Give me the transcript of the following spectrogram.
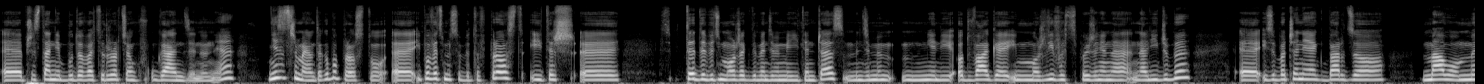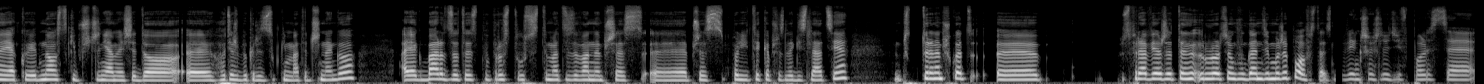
e, przestanie budować rurociąg w Ugandzie, no nie? Nie zatrzymają tego po prostu. E, I powiedzmy sobie to wprost i też e, wtedy być może, gdy będziemy mieli ten czas, będziemy mieli odwagę i możliwość spojrzenia na, na liczby e, i zobaczenia, jak bardzo mało my jako jednostki przyczyniamy się do e, chociażby kryzysu klimatycznego, a jak bardzo to jest po prostu systematyzowane przez, e, przez politykę, przez legislację, która na przykład e, sprawia, że ten rurociąg w Ugandzie może powstać. Większość ludzi w Polsce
